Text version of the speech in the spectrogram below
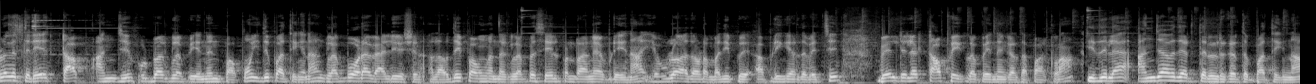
உலகத்திலே டாப் அஞ்சு ஃபுட்பால் கிளப் என்னன்னு பார்ப்போம். இது பார்த்தீங்கன்னா கிளப்போட வேல்யூவேஷன் அதாவது இப்போ அவங்க அந்த கிளப்பை சேல் பண்ணுறாங்க அப்படின்னா எவ்வளோ அதோட மதிப்பு அப்படிங்கிறத வச்சு வேர்ல்டில் டாப் ஃபைவ் கிளப் என்னங்கிறத பார்க்கலாம். இதில் அஞ்சாவது இடத்துல இருக்கிறது பார்த்தீங்கன்னா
